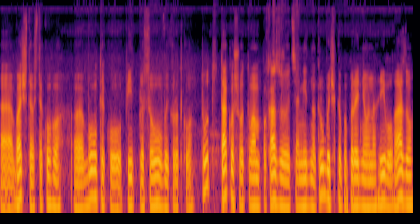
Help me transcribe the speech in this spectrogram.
е, бачите, ось такого болтику під плюсову викрутку. Тут також от вам показується мідна трубочка попереднього нагріву газу.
